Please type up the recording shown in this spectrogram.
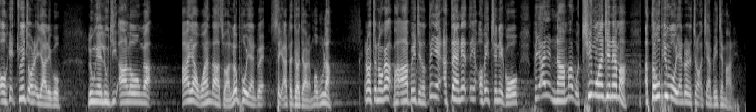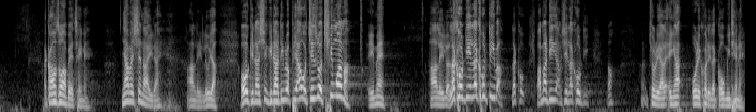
အော်ဟစ်ကြွေးကြော်တဲ့အရာတွေကိုလူငယ်လူကြီးအားလုံးကအားရဝမ်းသာစွာလှုပ်ဖို့ရန်အတွက်စိတ်အားတကြကြတယ်မဟုတ်ဘူးလား အဲ့တော့ကျွန်တော်ကဘာအားပေးခြင်းဆိုတင်းရဲ့အတန်နဲ့တင်းရဲ့အော်ဟစ်ခြင်းတွေကိုဖခင်ရဲ့နာမကိုချီးမွမ်းခြင်းထဲမှာအသုံးပြုဖို့ရန်အတွက်ကျွန်တော်အကြံပေးခြင်းပါတယ်အကောင်းဆုံးကပဲအချိန်နဲ့ညဘက်၈နာရီတိုင်းဟာလေလုယာအိုးဂီတာရှင်ဂီတာတီးပြီးတော့ဖခင်ကိုကျေးဇူးတော်ချီးမွမ်းပါအာမင်ဟာလေလုယာလက်ခုပ်တီးလက်ခုပ်တီးပါလက်ခုပ်ဘာမှတီးစရာမရှိလက်ခုပ်တီးနော်ချို့တွေကလည်းအိမ်ကအိုးတွေခွက်တွေလည်းကုန်းပြီးထင်းတယ်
